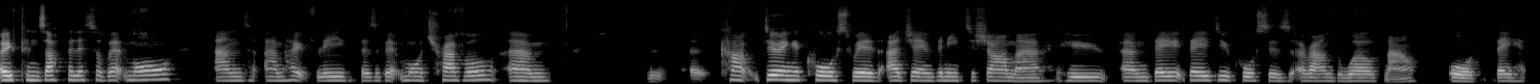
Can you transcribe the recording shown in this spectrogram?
opens up a little bit more and um, hopefully there's a bit more travel. Um, uh, doing a course with Ajay and Vinita Sharma, who um, they they do courses around the world now, or they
